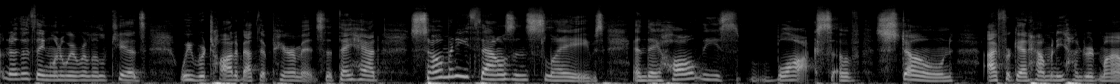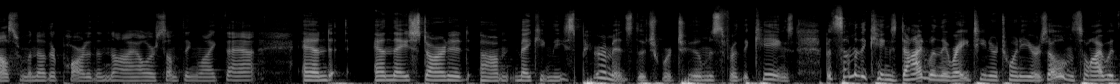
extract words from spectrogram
Another thing, when we were little kids, we were taught about the pyramids that they had so many thousand slaves and they hauled these blocks of stone, I forget how many hundred miles from another part of the Nile or something like that. And and they started um, making these pyramids, which were tombs for the kings. But some of the kings died when they were 18 or 20 years old, and so I would,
